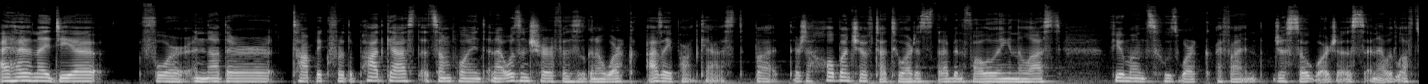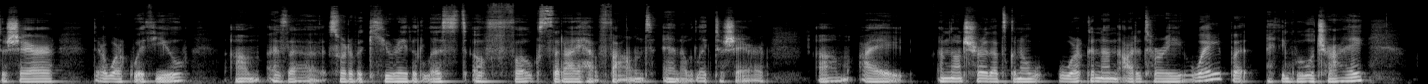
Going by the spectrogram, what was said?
I had an idea for another topic for the podcast at some point, and I wasn't sure if this is going to work as a podcast, but there's a whole bunch of tattoo artists that I've been following in the last few months whose work I find just so gorgeous, and I would love to share their work with you um, as a sort of a curated list of folks that I have found and I would like to share. Um, I I'm not sure that's going to work in an auditory way, but I think we will try.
